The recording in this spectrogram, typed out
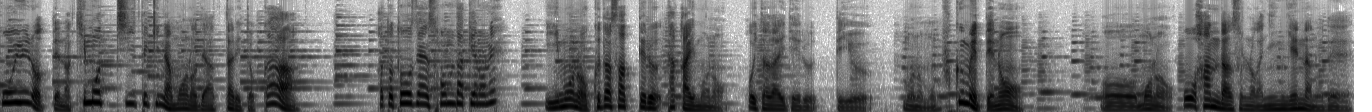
こういうのっていうのは気持ち的なものであったりとか、あと当然そんだけのね、いいものをくださってる、高いものをいただいているっていうものも含めてのものを判断するのが人間なので、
